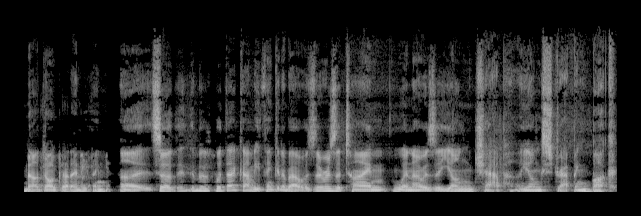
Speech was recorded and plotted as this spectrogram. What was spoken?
No, don't cut anything. Uh, so th- th- what that got me thinking about was there was a time when I was a young chap, a young strapping buck,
